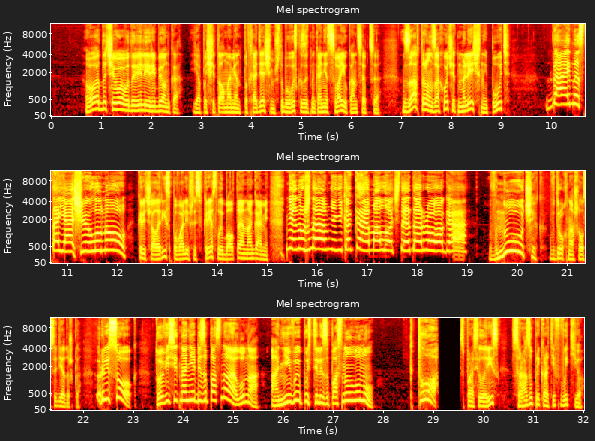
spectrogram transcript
«Вот до чего вы довели ребенка!» Я посчитал момент подходящим, чтобы высказать наконец свою концепцию. «Завтра он захочет Млечный Путь, «Дай настоящую луну!» — кричал Рис, повалившись в кресло и болтая ногами. «Не нужна мне никакая молочная дорога!» «Внучек!» — вдруг нашелся дедушка. «Рисок! То висит на небе запасная луна. Они выпустили запасную луну». «Кто?» — спросил Рис, сразу прекратив вытье.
